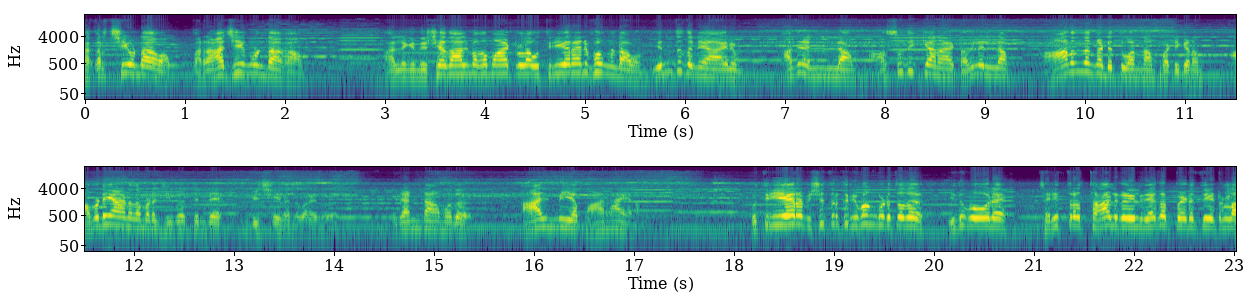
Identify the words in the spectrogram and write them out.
തകർച്ചയുണ്ടാവാം പരാജയങ്ങളുണ്ടാകാം അല്ലെങ്കിൽ നിഷേധാത്മകമായിട്ടുള്ള ഒത്തിരിയേറെ ഉണ്ടാവാം എന്ത് തന്നെയായാലും അതിനെല്ലാം ആസ്വദിക്കാനായിട്ട് അതിലെല്ലാം ആനന്ദം കണ്ടെത്തുവാൻ നാം പഠിക്കണം. അവിടെയാണ് നമ്മുടെ ജീവിതത്തിന്റെ വിഷയം എന്ന് പറയുന്നത്. രണ്ടാമത് ആത്മീയ പാരായണം. ഒത്തിരിയേറെ വിശുദ്ധർക്ക് രൂപം കൊടുത്തത് ഇതുപോലെ ചരിത്ര താളുകളിൽ രേഖപ്പെടുത്തിയിട്ടുള്ള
